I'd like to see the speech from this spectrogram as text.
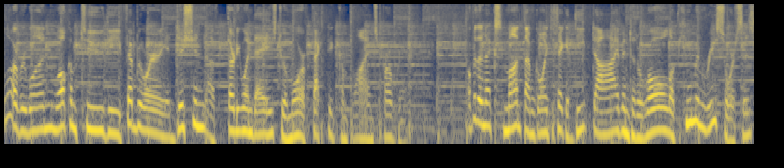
Hello, everyone. Welcome to the February edition of 31 Days to a More Effective Compliance Program. Over the next month, I'm going to take a deep dive into the role of human resources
